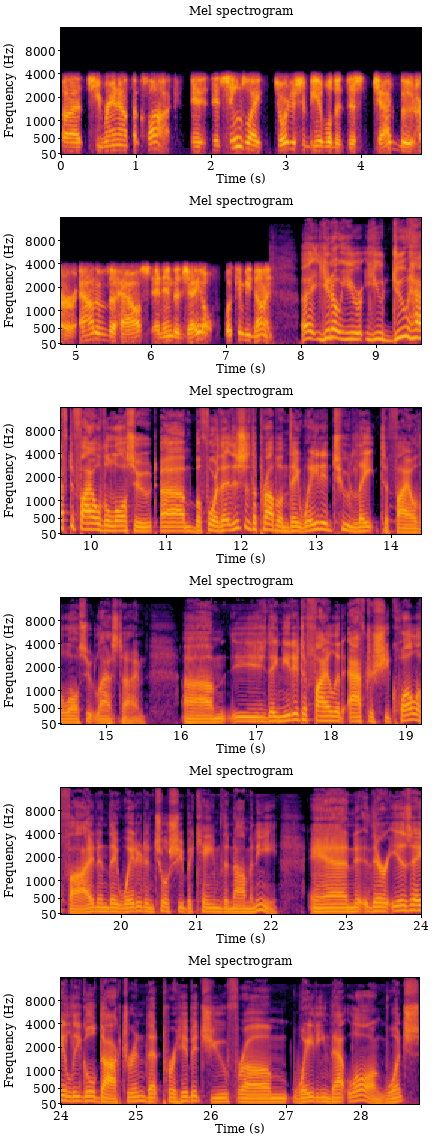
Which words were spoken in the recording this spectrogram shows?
but she ran out the clock. It, it seems like Georgia should be able to just jackboot her out of the House and into jail. What can be done? Uh, you know, you you do have to file the lawsuit um, before that. This is the problem. They waited too late to file the lawsuit last time. Um, they needed to file it after she qualified, and they waited until she became the nominee. And there is a legal doctrine that prohibits you from waiting that long. Once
